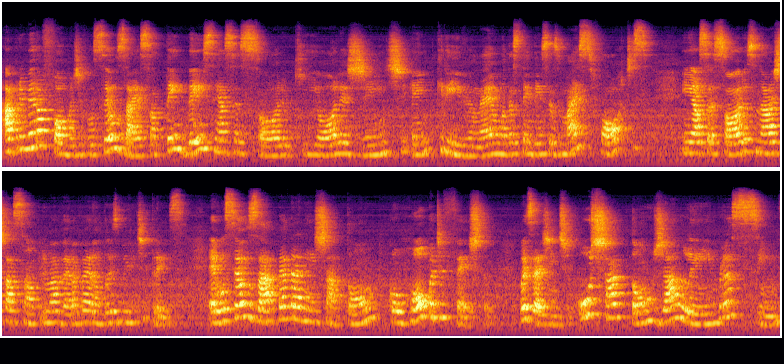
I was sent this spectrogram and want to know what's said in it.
A primeira forma de você usar essa tendência em acessório, que olha gente, é incrível, né? É uma das tendências mais fortes em acessórios na estação Primavera-Verão 2023. É você usar pedraria em chaton com roupa de festa. Pois é, gente, o chaton já lembra, sim,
